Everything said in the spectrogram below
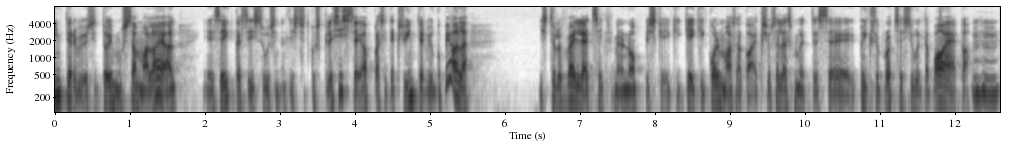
intervjuusid toimus samal ajal ja sa ikka siis usinalt istusid kuskile sisse ja hakkasid, eks ju, intervjuuga peale. siis tuleb välja, et see inimene on hoopis keegi, keegi kolmas, aga eks ju, selles mõttes see kõik see protsess ju võtab aega mm. -hmm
